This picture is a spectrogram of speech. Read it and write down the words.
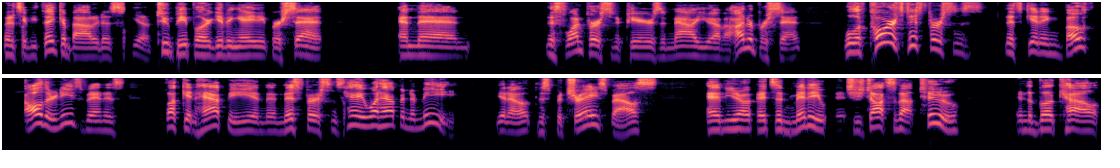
But it's, if you think about it, it's you know, two people are giving eighty percent, and then this one person appears, and now you have hundred percent. Well, of course, this person's that's getting both all their needs met is fucking happy, and then this person's, hey, what happened to me? You know, this betrayed spouse and, you know, it's in many, she talks about too in the book how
